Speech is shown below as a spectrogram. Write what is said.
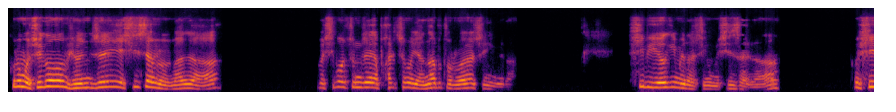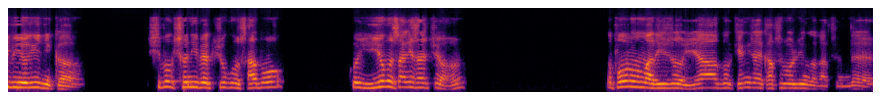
그러면 지금 현재의 시세는 얼마냐? 15층 중에 8층은 옛날부터 로얄층입니다. 12억입니다. 지금 시세가. 12억이니까 10억 1200 주고 사도 그 2억은 싸게 샀죠. 보면 말이죠. 야, 그 굉장히 값을 올린 것 같은데.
